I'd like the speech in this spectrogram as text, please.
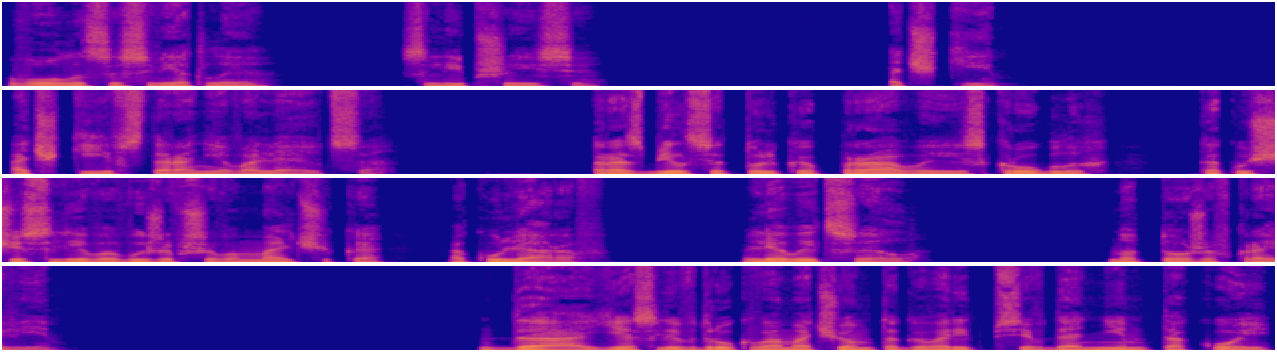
волосы светлые, слипшиеся. Очки. Очки в стороне валяются. Разбился только правый из круглых, как у счастливо выжившего мальчика, окуляров. Левый цел, но тоже в крови. Да, если вдруг вам о чем-то говорит псевдоним такой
